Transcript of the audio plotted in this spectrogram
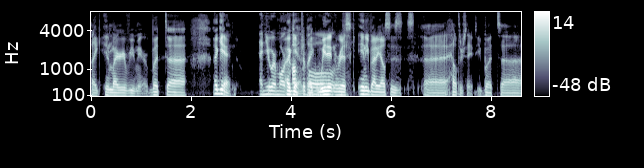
like in my rearview mirror. But uh again, and you were more again, comfortable. like we didn't risk anybody else's uh, health or safety, but uh,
